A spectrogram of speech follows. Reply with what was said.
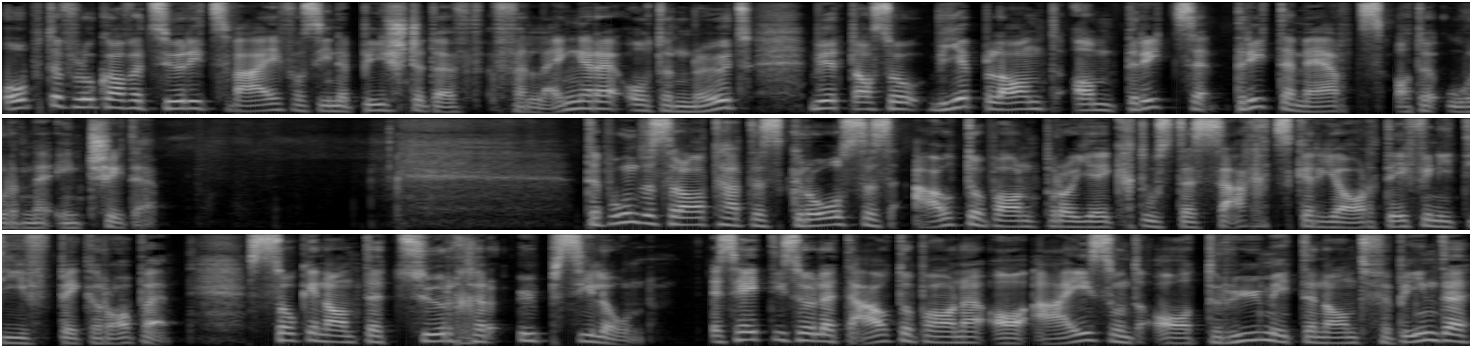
Ob der Flughafen Zürich 2 von seinen Pisten verlängern oder nicht, wird also wie geplant am 3. März an der Urne entschieden. Der Bundesrat hat ein grosses Autobahnprojekt aus den 60er Jahren definitiv begraben. Das sogenannte Zürcher Y. Es hätte die Autobahnen A1 und A3 miteinander verbinden,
